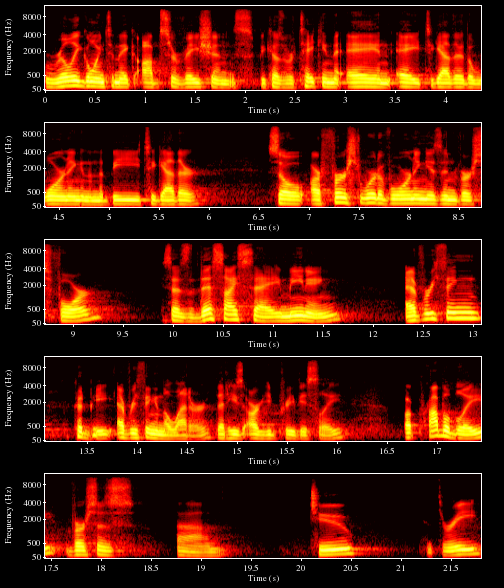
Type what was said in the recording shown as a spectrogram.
We're really going to make observations because we're taking the A and A together, the warning, and then the B together. So, our first word of warning is in verse 4. He says, This I say, meaning everything could be everything in the letter that he's argued previously, but probably verses um, 2 and 3.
